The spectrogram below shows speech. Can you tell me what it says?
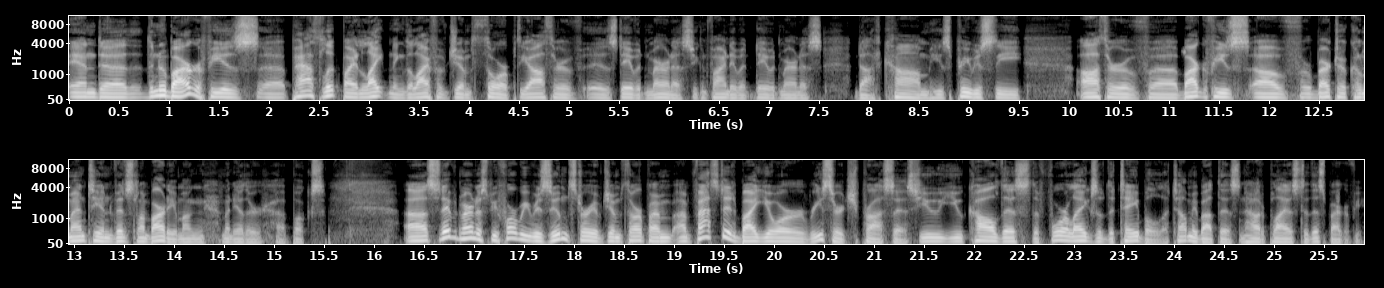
and uh, the new biography is uh, Path Lit by Lightning, The Life of Jim Thorpe. The author of, is David Maraniss. You can find him at davidmaraniss.com. He's previously author of uh, biographies of Roberto Clemente and Vince Lombardi, among many other uh, books. Uh, so, David Maraniss, before we resume the story of Jim Thorpe, I'm, I'm fascinated by your research process. You you call this the four legs of the table. tell me about this and how it applies to this biography.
